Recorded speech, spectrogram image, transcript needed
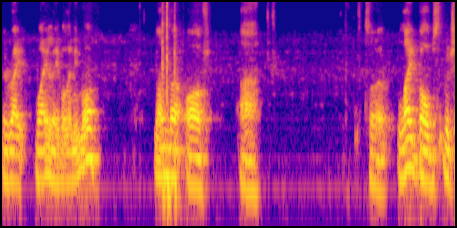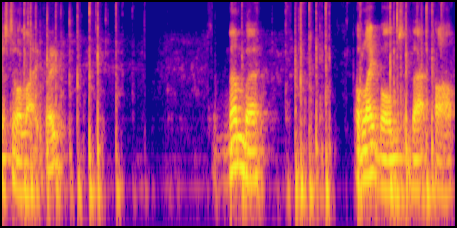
the right Y label anymore, number of uh, sort of light bulbs which are still alive, right? So number of light bulbs that are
